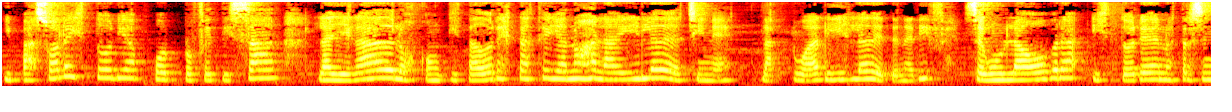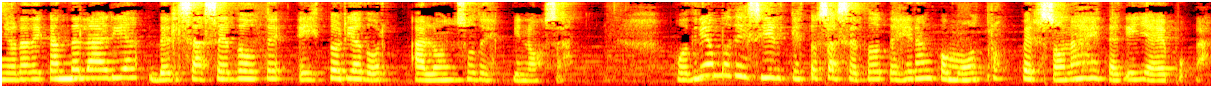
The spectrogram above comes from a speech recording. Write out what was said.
y pasó a la historia por profetizar la llegada de los conquistadores castellanos a la isla de Achiné, la actual isla de Tenerife, según la obra Historia de Nuestra Señora de Candelaria del sacerdote e historiador Alonso de Espinosa. Podríamos decir que estos sacerdotes eran como otros personajes de aquella época,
